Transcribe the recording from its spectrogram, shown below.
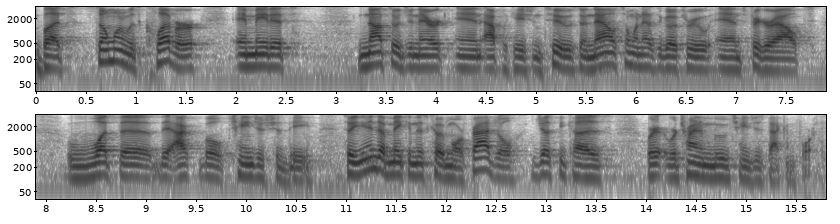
But someone was clever and made it not so generic in application two. So now someone has to go through and figure out what the, the actual changes should be. So you end up making this code more fragile just because we're, we're trying to move changes back and forth.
